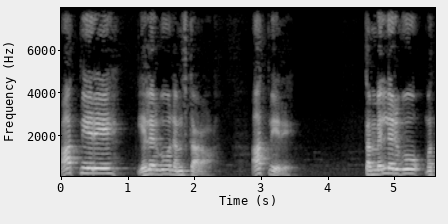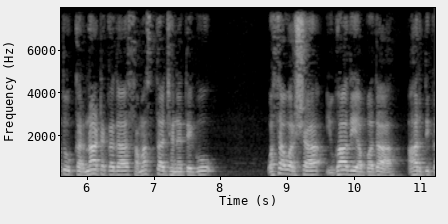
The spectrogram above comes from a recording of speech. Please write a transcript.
ಆತ್ಮೀಯರೇ, ಎಲ್ಲರಿಗೂ ನಮಸ್ಕಾರ. ಆತ್ಮೀಯರೇ, ತಮ್ಮೆಲ್ಲರಿಗೂ ಮತ್ತು ಕರ್ನಾಟಕದ ಸಮಸ್ತ ಜನತೆಗೂ ಹೊಸ ವರ್ಷ, ಯುಗಾದಿ ಹಬ್ಬದ ಆರ್ಥಿಕ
